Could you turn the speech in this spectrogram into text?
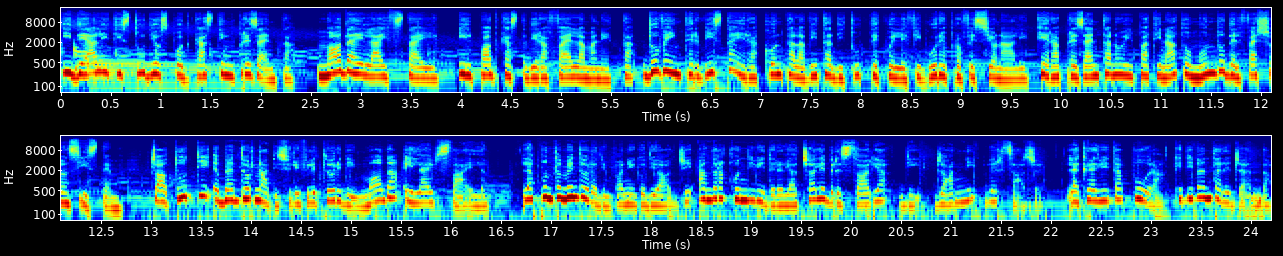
Ideality Studios Podcasting presenta Moda e Lifestyle, il podcast di Raffaella Manetta, dove intervista e racconta la vita di tutte quelle figure professionali che rappresentano il patinato mondo del fashion system. Ciao a tutti e bentornati sui riflettori di Moda e Lifestyle. L'appuntamento radiofonico di oggi andrà a condividere la celebre storia di Gianni Versace, la creatività pura che diventa leggenda.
